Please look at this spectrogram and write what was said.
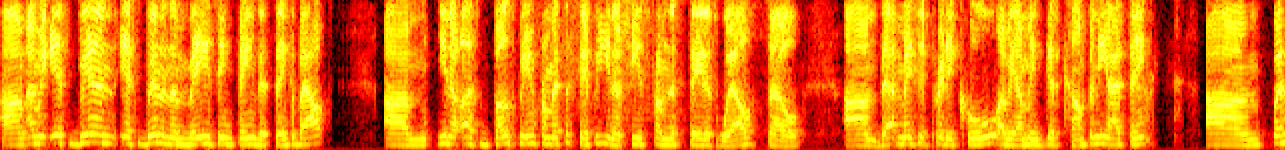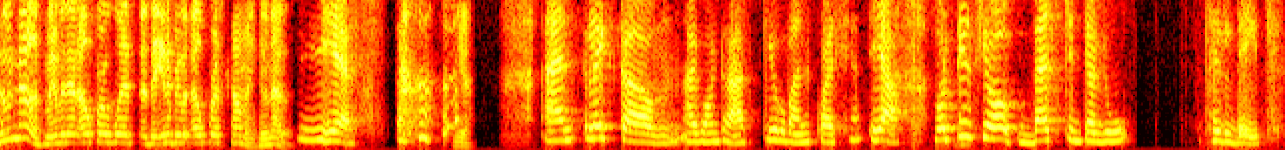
um, I mean, it's been it's been an amazing thing to think about. Um, you know, us both being from Mississippi, you know, she's from the state as well, so um, that makes it pretty cool. I mean, I'm in good company, I think. Um, but who knows? Maybe that Oprah with the interview with Oprah is coming. Who knows? yes. Yeah. And like um, I want to ask you one question. Yeah, what is your best interview till date?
